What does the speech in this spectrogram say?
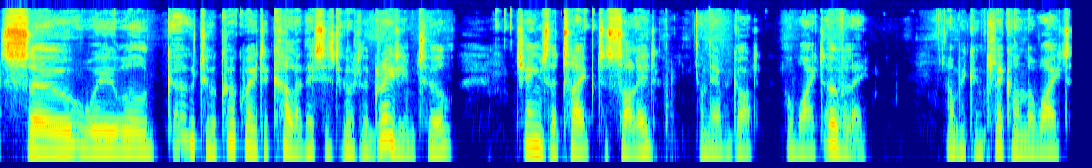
So we will go to a quick way to color this is to go to the gradient tool, change the type to solid, and there we've got a white overlay. And we can click on the white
